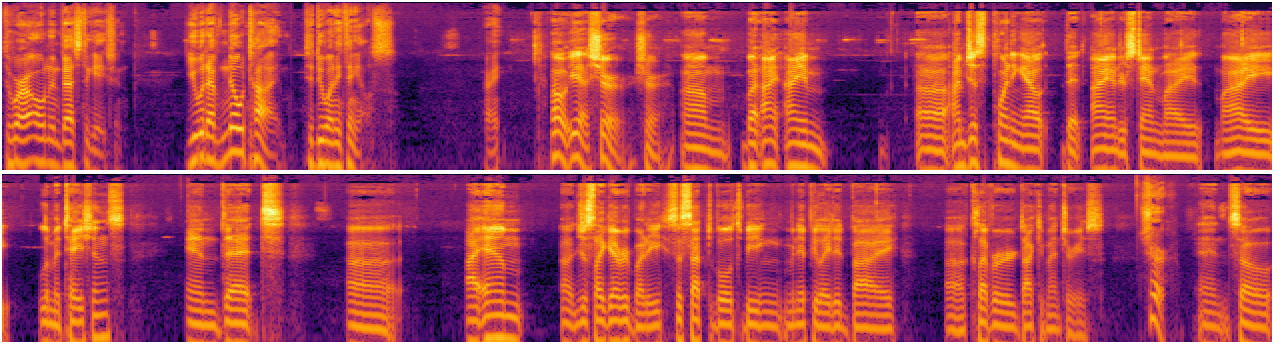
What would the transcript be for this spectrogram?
through our own investigation, you would have no time to do anything else, right? Oh yeah, sure, sure. Um, but I, I'm, uh, I'm just pointing out that I understand my my limitations, and that uh, I am uh, just like everybody susceptible to being manipulated by uh, clever documentaries Sure. and so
